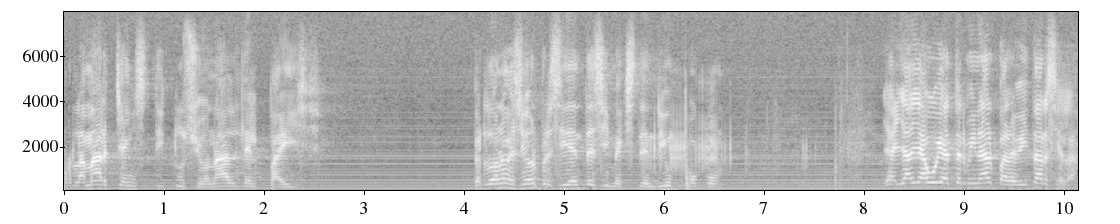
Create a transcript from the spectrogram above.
por la marcha institucional del país. Perdóname, señor presidente, si me extendí un poco. Ya, ya, ya voy a terminar para evitársela.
